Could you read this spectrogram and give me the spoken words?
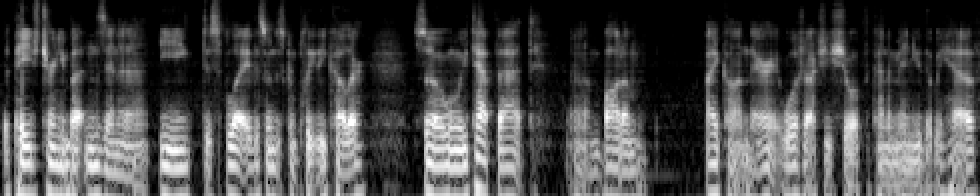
the page turning buttons and a e-ink display. This one is completely color. So when we tap that um, bottom icon there, it will actually show up the kind of menu that we have.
